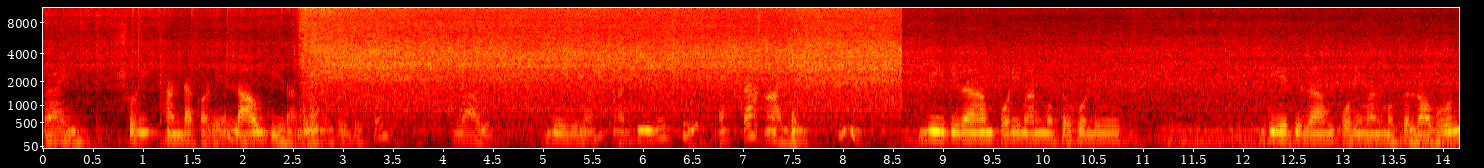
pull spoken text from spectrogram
তাই শরীর ঠান্ডা করে, লাউ দিয়ে রান্না দেখুন। লাউ দিয়ে দিলাম। আর দিয়ে দিচ্ছি একটা আলু। দিয়ে দিলাম পরিমাণ মতো হলুদ। দিয়ে দিলাম পরিমাণ মতো লবণ।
